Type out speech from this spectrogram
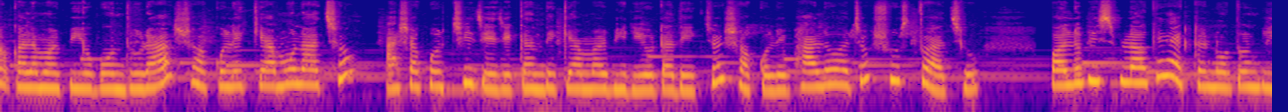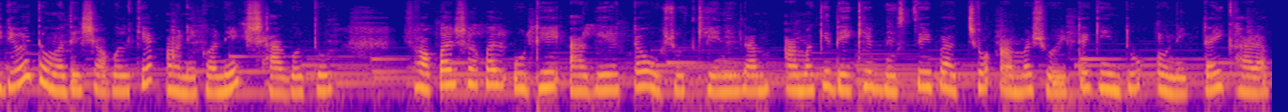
সকাল আমার প্রিয় বন্ধুরা, সকলে কেমন আছো? আশা করছি যে যেখান থেকে আমার ভিডিওটা দেখছ, সকলে ভালো আছো, সুস্থ আছো। পল্লবিস ব্লগের একটা নতুন ভিডিও তোমাদের সকলকে অনেক অনেক স্বাগত। সকাল সকাল উঠে আগে একটা ওষুধ খেয়ে নিলাম। আমাকে দেখে বুঝতেই পারছ, আমার শরীরটা কিন্তু অনেকটাই খারাপ।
